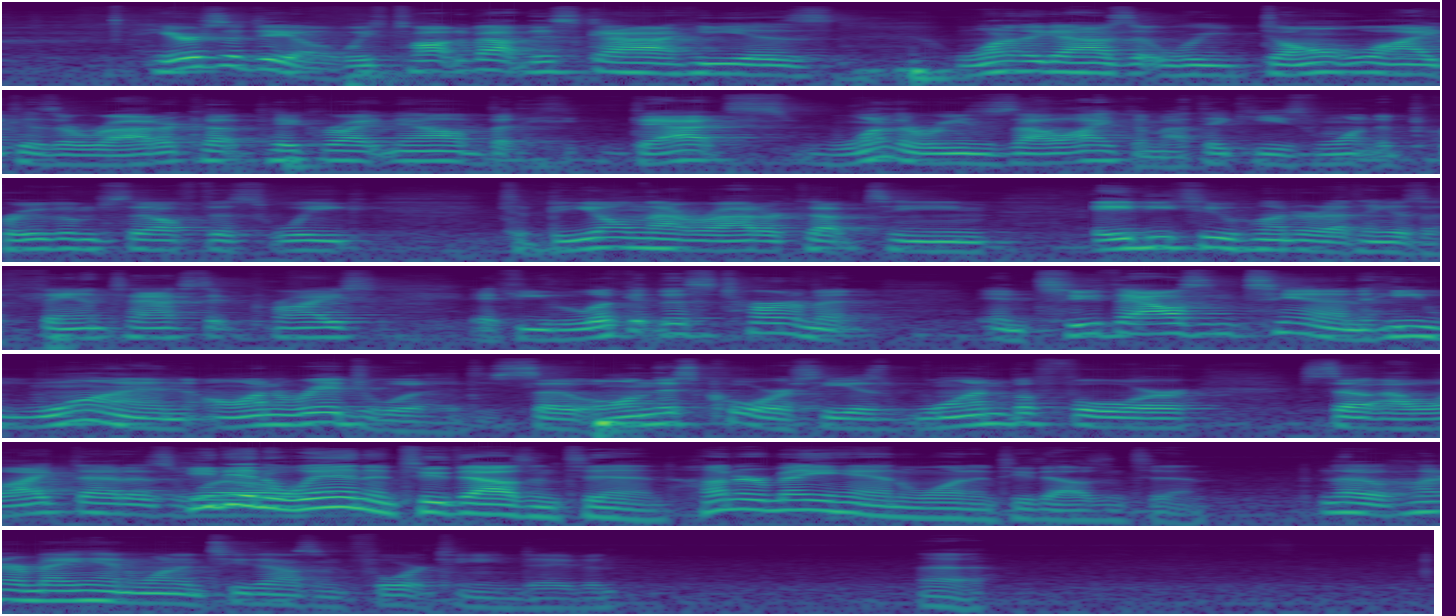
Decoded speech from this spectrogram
Here's the deal. We've talked about this guy. He is one of the guys that we don't like as a Ryder Cup pick right now, but that's one of the reasons I like him. I think he's wanting to prove himself this week to be on that Ryder Cup team. 8200 I think is a fantastic price. If you look at this tournament in 2010, he won on Ridgewood. So on this course, he has won before. So I like that as well. He didn't win in 2010. Hunter Mahan won in 2010. No, Hunter Mahan won in 2014, David. Uh,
